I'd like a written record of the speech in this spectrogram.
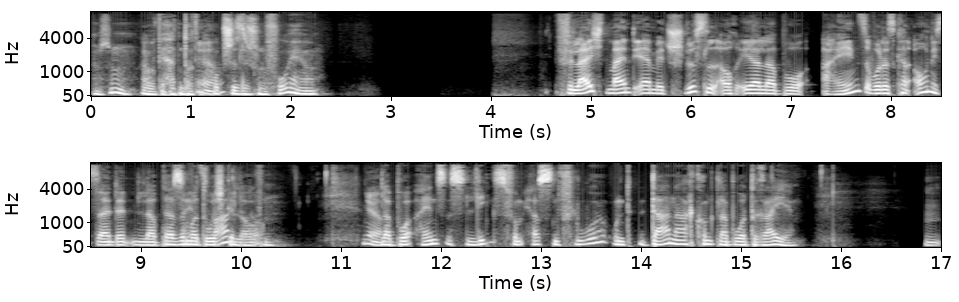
Achso, aber wir hatten doch den Ja. Hauptschlüssel schon vorher. Vielleicht meint er mit Schlüssel auch eher Labor 1, aber das kann auch nicht sein, denn in Labor Da sind wir 1 waren durchgelaufen. Ja. Labor 1 ist links vom ersten Flur und danach kommt Labor 3. Hm.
